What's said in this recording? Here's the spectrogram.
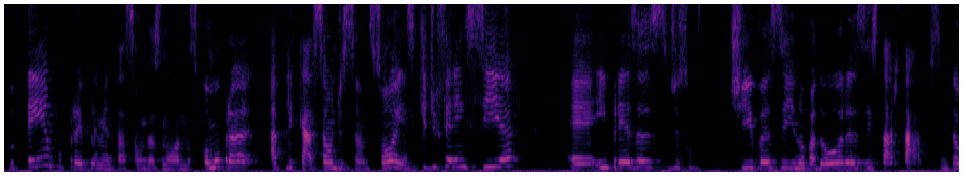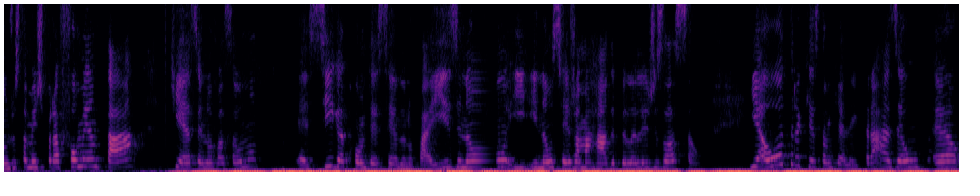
do tempo para a implementação das normas, como para aplicação de sanções, que diferencia é, empresas de disruptivas e inovadoras e startups. Então, justamente para fomentar que essa inovação não, é, siga acontecendo no país e não, e, e, não seja amarrada pela legislação. E a outra questão que a lei traz é, um, é,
